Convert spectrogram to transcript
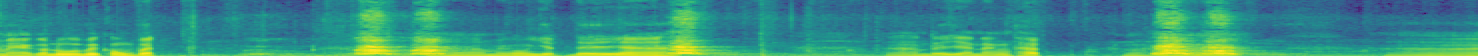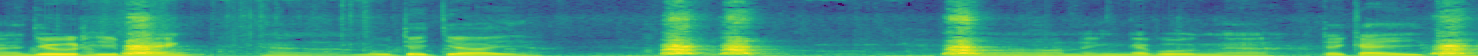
mẹ có nuôi mấy con vịt. À, mấy con vịt để à, để dành ăn thịt. Hoặc à, dư thì bán. À, nuôi chơi chơi. À, những cái vườn à, trái cây trồng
